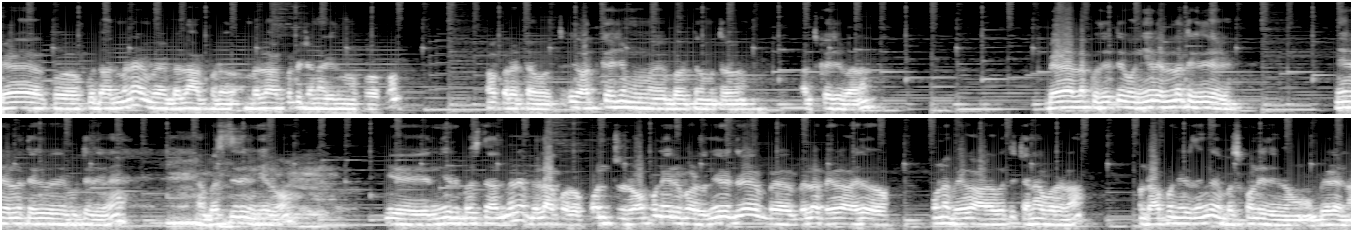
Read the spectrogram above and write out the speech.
ಬೇಳೆ ಕುದಾದ್ಮೇಲೆ ಬೆಲ್ಲ ಹಾಕ್ಬಿಡೋದು ಬೆಲ್ಲ ಹಾಕ್ಬಿಟ್ಟು ಚೆನ್ನಾಗಿ ಇದು ಮಾಡ್ಕೋಬೇಕು. ಅವು ಕರೆಕ್ಟಾಗಿ ಬರುತ್ತೆ ಇದು ಹತ್ತು ಕೆ ಜಿ ಬರುತ್ತೆ ನಮ್ಮ ಹತ್ರ. ಹತ್ತು ಕೆ ಜಿ ಬೇಡ. ಬೇಳೆ ಎಲ್ಲ ಕುದೀತಿ ಇವಾಗ ನೀರೆಲ್ಲ ತೆಗೆದಿದ್ದೀವಿ. ನೀರೆಲ್ಲ ತೆಗೆದು ಬಿಟ್ಟಿದ್ದೀವಿ ಬಸ್ತಿದ್ದೀವಿ ನೀರು. ಈ ನೀರು ಬಸ್ದಾದ್ಮೇಲೆ ಬೆಲ್ಲ ಹಾಕೋಬೇಕು ಒಂದು ಡ್ರಾಪು ನೀರು ಇರಬಾರ್ದು. ನೀರಿದ್ರೆ ಬೆಲ್ಲ ಬೇಗ, ಇದು ಪುನಃ ಬೇಗ ಹಾಳಾಗುತ್ತೆ. ಚೆನ್ನಾಗಿ ಬರೋಲ್ಲ. ಡ್ರಾಪು ನೀರ್ದಂಗೆ ಬಸ್ಕೊಂಡಿದ್ದೀವಿ ನಾವು ಬೇಳೆನ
